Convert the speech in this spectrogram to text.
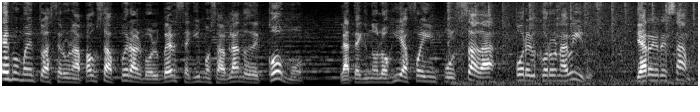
Es momento de hacer una pausa, pero al volver seguimos hablando de cómo la tecnología fue impulsada por el coronavirus. Ya regresamos.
